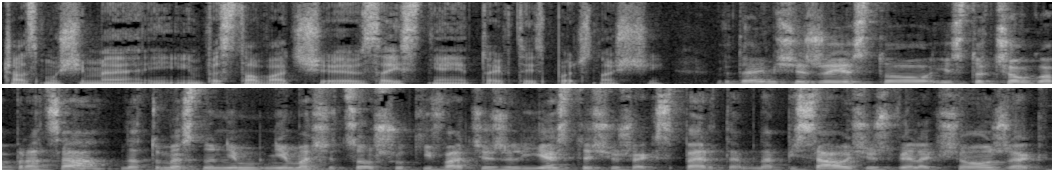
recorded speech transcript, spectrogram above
czas musimy inwestować w zaistnienie tutaj w tej społeczności? Wydaje mi się, że jest to, jest to ciągła praca, natomiast no nie, nie ma się co oszukiwać, jeżeli jesteś już ekspertem, napisałeś już wiele książek,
